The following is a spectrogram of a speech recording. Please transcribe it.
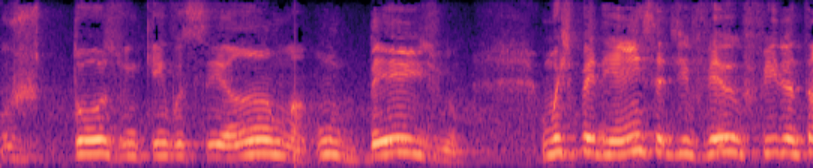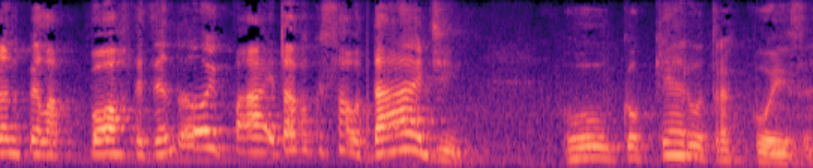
gostoso em quem você ama, um beijo, uma experiência de ver o filho entrando pela porta dizendo: Oi, pai, estava com saudade, ou qualquer outra coisa.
